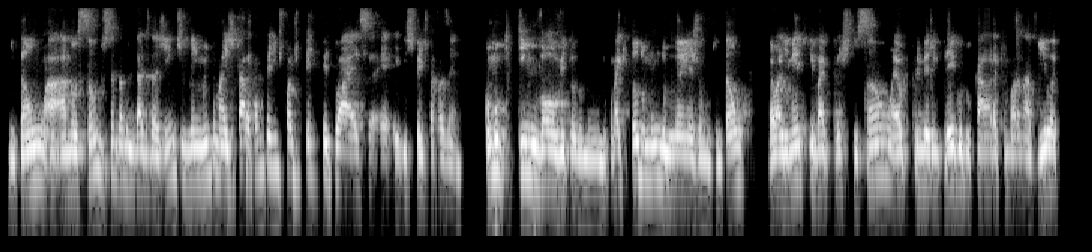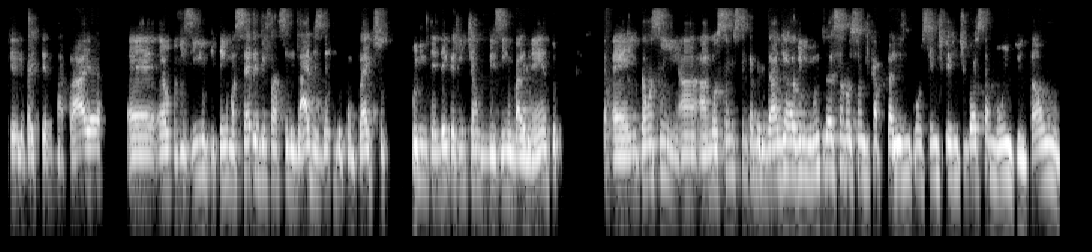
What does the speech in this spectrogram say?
Então, a, a, noção de sustentabilidade da gente vem muito mais de, cara, como que a gente pode perpetuar essa, é, isso que a gente está fazendo? Como que envolve todo mundo? Como é que todo mundo ganha junto? Então, é o alimento que vai para a instituição, é o primeiro emprego do cara que mora na vila, que ele vai ter na praia, é, é o vizinho que tem uma série de facilidades dentro do complexo por entender que a gente é um vizinho barulhento. É, então, assim, a, a, noção de sustentabilidade ela vem muito dessa noção de capitalismo consciente que a gente gosta muito. Então,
